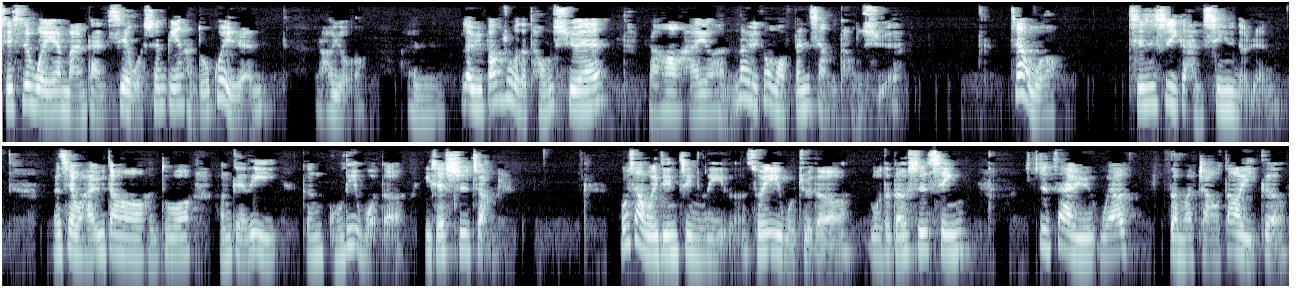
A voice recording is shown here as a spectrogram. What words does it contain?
其实我也蛮感谢我身边很多贵人，然后有很乐于帮助我的同学，然后还有很乐于跟我分享的同学，这样我其实是一个很幸运的人，而且我还遇到很多很给力跟鼓励我的一些师长。我想我已经尽力了，所以我觉得我的得失心是在于我要怎么找到一个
